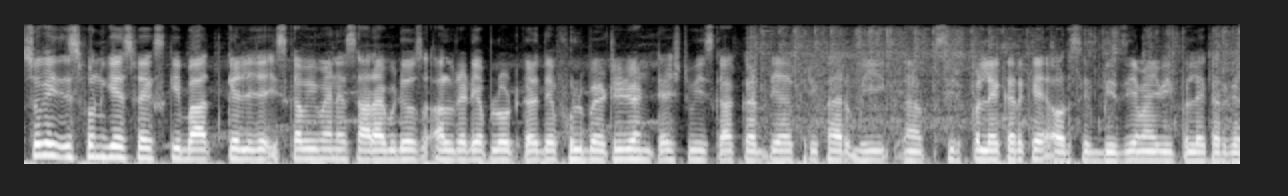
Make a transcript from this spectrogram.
सो गई इस फ़ोन की स्पेक्स की बात कर लीजिए। इसका भी मैंने सारा वीडियोस ऑलरेडी अपलोड कर दिया फुल बैटरी रन टेस्ट भी इसका कर दिया है। फ्री फायर भी सिर्फ़ प्ले करके और सिर्फ़ बी भी प्ले करके।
